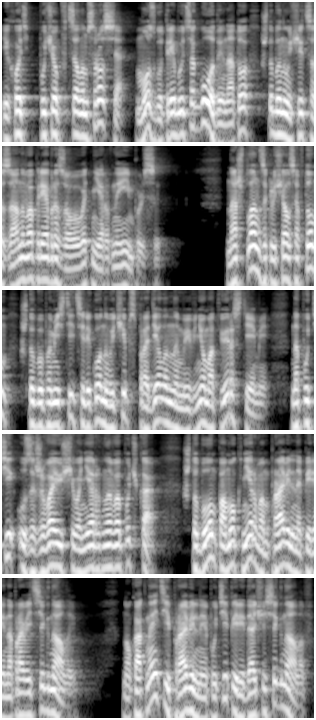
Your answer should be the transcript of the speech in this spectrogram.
И хоть пучок в целом сросся, мозгу требуются годы на то, чтобы научиться заново преобразовывать нервные импульсы. Наш план заключался в том, чтобы поместить силиконовый чип с проделанными в нем отверстиями на пути у заживающего нервного пучка, чтобы он помог нервам правильно перенаправить сигналы. Но как найти правильные пути передачи сигналов?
